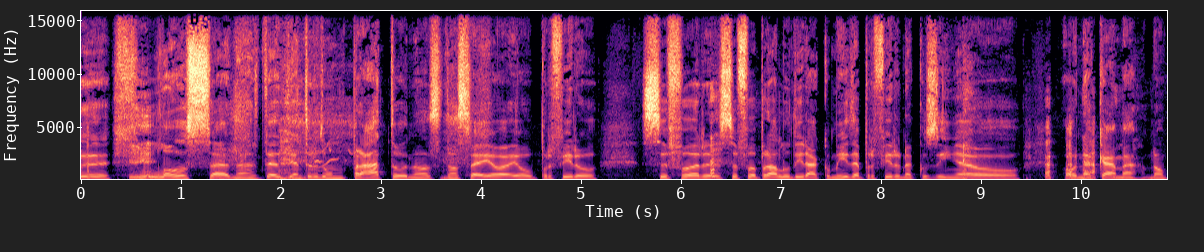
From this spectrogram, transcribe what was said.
eh, louça não? Está dentro de um prato. Não, não sei, eu, eu prefiro. Se for, se for para aludir à comida, prefiro na cozinha ou, ou na cama. Não,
